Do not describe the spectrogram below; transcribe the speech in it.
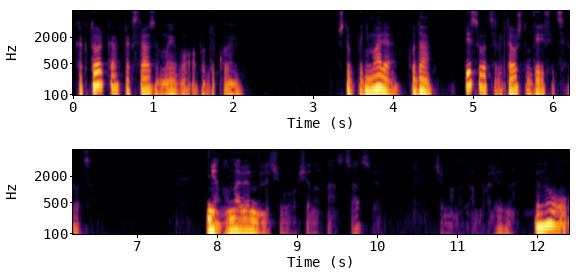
Как только, так сразу мы его опубликуем. Чтобы понимали, куда вписываться для того, чтобы верифицироваться. Не, ну, наверное, для чего вообще нужна ассоциация? Чем она там полезна? Ну,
